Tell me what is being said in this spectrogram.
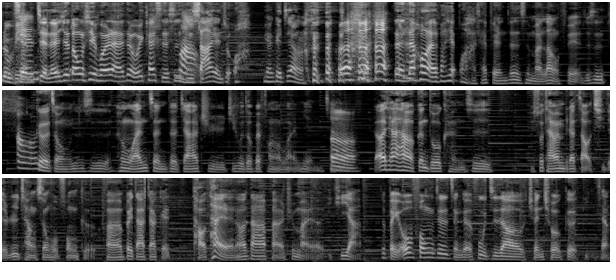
路边捡了一些东西回来，对，我一开始是很傻眼，就哇，原来可以这样，对。但后来发现，哇，台北人真的是蛮浪费的，就是各种就是很完整的家具几乎都被放到外面，嗯，而且还有更多可能是，比如说台湾比较早期的日常生活风格，反而被大家给淘汰了，然后大家反而去买了 IKEA，就北欧风，就是整个复制到全球各地这样。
